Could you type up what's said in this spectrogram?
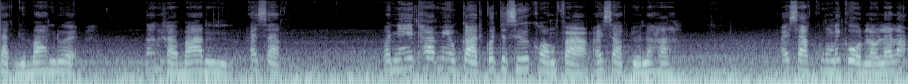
ศักดิ์อยู่บ้านด้วย นั่นค่ะบ้านไอศักดิ์วันนี้ถ้ามีโอกาสก็จะซื้อของฝากไอศักดิ์อยู่นะคะ ไอศักดิ์คงไม่โกรธเราแล้วล่ะ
